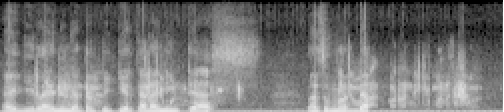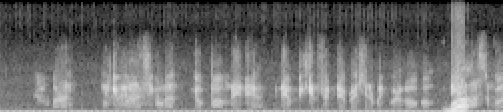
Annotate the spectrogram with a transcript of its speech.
Eh gila ini nggak terpikirkan anjing das. Langsung meledak. orangnya gimana sih gua orangnya gimana sih gua nggak nggak paham deh dia dia bikin fake depression apa gimana gua Dia langsung gua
